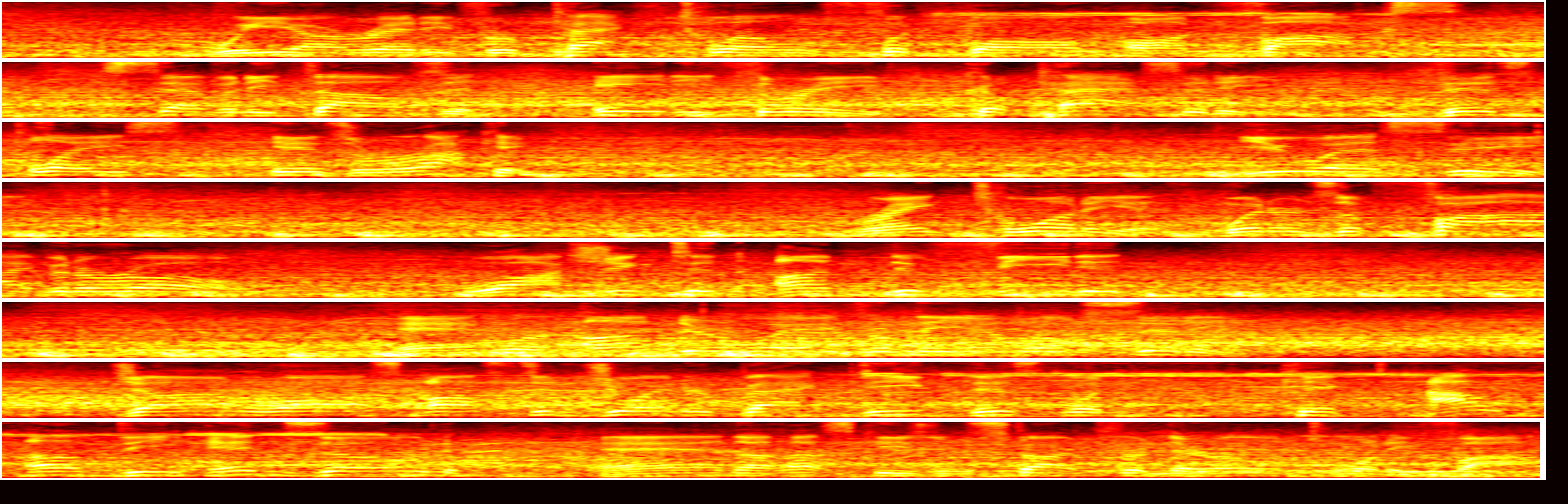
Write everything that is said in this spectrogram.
we are ready for Pac-12 football on Fox. 70,000, 83 capacity. This place is rocking. USC ranked 20th, winners of five in a row. Washington undefeated. And we're underway from the Emerald City. John Ross, Austin Joyner back deep. This one kicked out of the end zone. And the Huskies will start from their own 25.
